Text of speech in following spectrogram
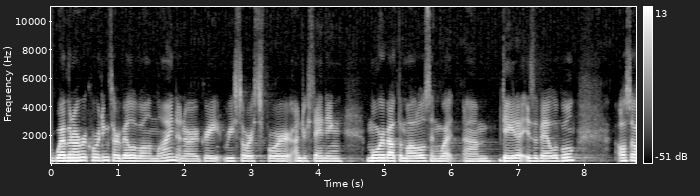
webinar recordings are available online and are a great resource for understanding more about the models and what um, data is available. Also,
